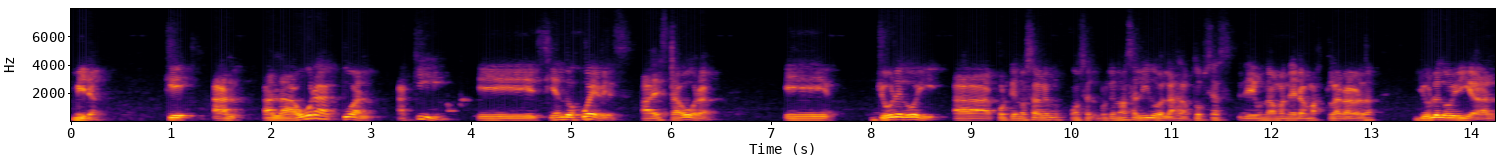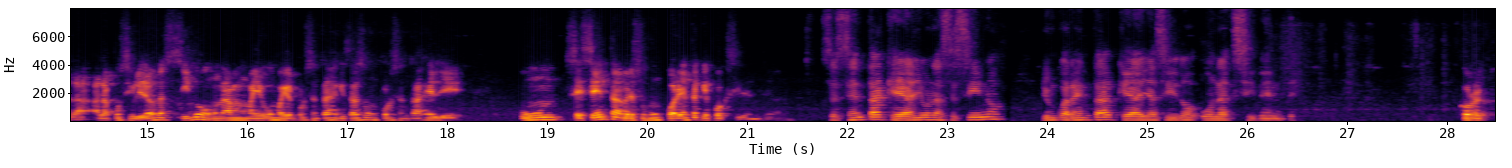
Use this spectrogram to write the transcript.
Mira, que a la hora actual, aquí, eh, siendo jueves a esta hora, eh, yo le doy, a, porque no sabemos, porque no han salido las autopsias de una manera más clara, ¿verdad? Yo le doy a la, posibilidad de un asesino una mayor, un mayor porcentaje, quizás un porcentaje de un 60 versus un 40 que fue accidente. 60 que hay un asesino y un 40 que haya sido un accidente. Correcto.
